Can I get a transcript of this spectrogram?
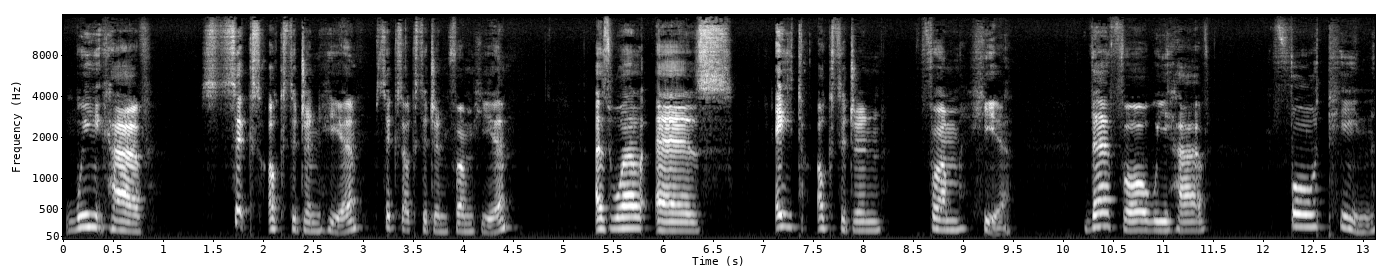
We have six oxygen here, six oxygen from here, as well as eight oxygen from here. Therefore, we have 14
